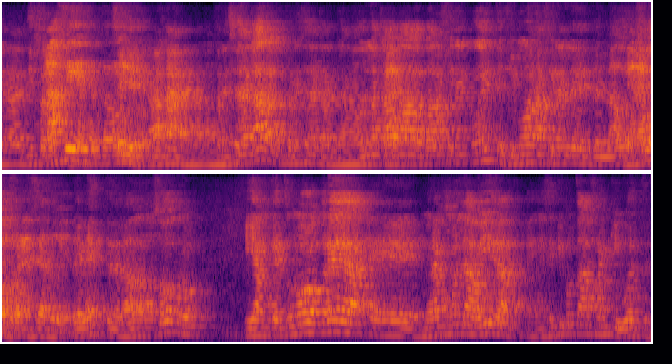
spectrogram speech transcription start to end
era diferente. Ah, sí, todo Sí, ajá, la conferencia de acá, la conferencia de acá. El ganador de acá va, va a la final con este, y fuimos a la final de- del lado de, De la nosotros. conferencia tuya. Del este, del lado de nosotros. Y aunque tú no lo creas, eh, mira cómo es la vida, en ese equipo estaba Frankie Wester.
